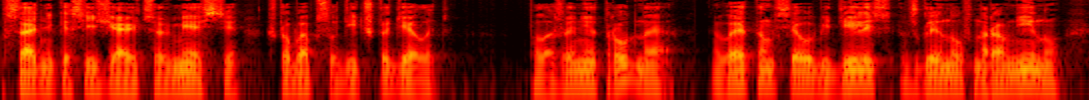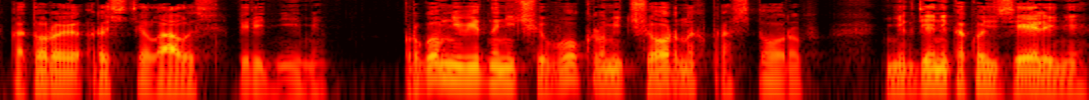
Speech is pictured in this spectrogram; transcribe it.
Всадники съезжаются вместе, чтобы обсудить, что делать. Положение трудное. В этом все убедились, взглянув на равнину, которая расстилалась перед ними. Кругом не видно ничего, кроме черных просторов. Нигде никакой зелени,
